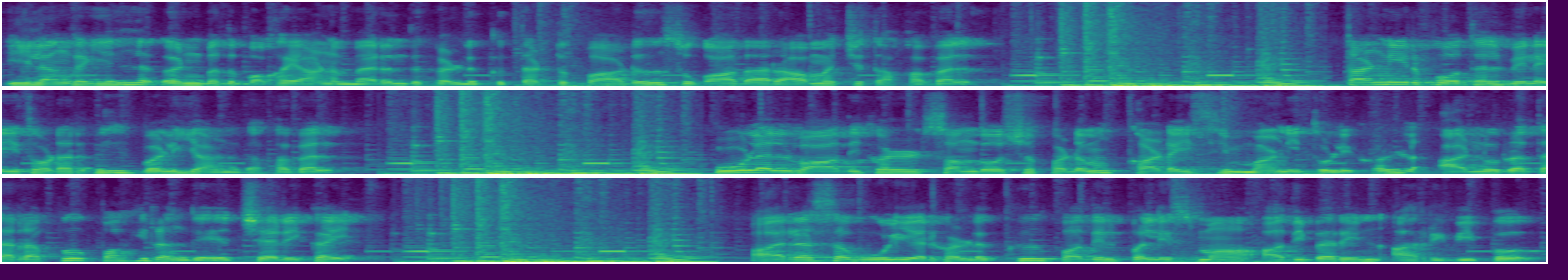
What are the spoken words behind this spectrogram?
இலங்கையில் எண்பது வகையான மருந்துகளுக்கு தட்டுப்பாடு சுகாதார அமைச்சு தகவல். தண்ணீர் போதல் விலை தொடர்பில் வெளியான தகவல். ஊழல்வாதிகள் சந்தோஷப்படும் கடைசி மணித்துளிகள் அனுர தரப்பு பகிரங்க எச்சரிக்கை. அரச ஊழியர்களுக்கு பதில் பலிஸ்மா அதிபரின் அறிவிப்பு.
